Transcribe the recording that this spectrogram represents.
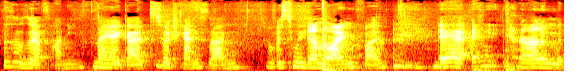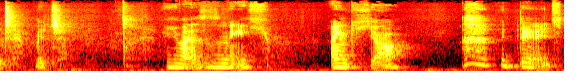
Das ist sehr funny. Naja, egal, das wollte ich gar nicht sagen. Das ist mir gerade nur eingefallen. äh, eigentlich, keine Ahnung, mit, mit, ich weiß es nicht. Eigentlich ja. Mit der ich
